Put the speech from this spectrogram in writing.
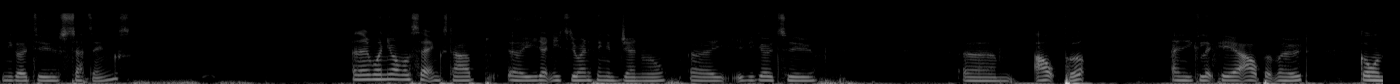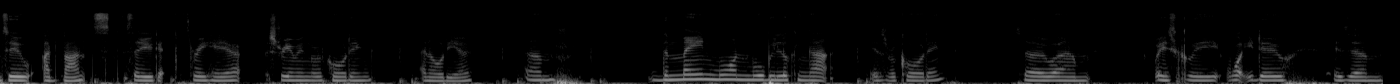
and you go to Settings and then when you're on the Settings tab uh, you don't need to do anything in general. Uh, if you go to um, Output and you click here Output Mode go on to advanced so you get three here streaming recording and audio. Um, the main one we'll be looking at is recording. So um, basically what you do is um,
